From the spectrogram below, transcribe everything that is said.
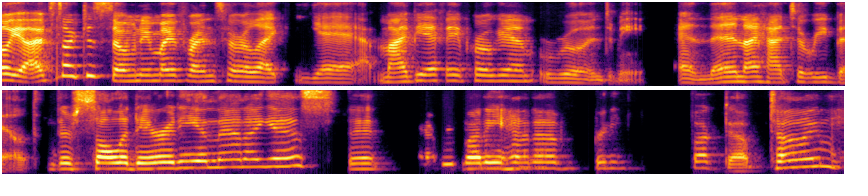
Oh yeah, I've talked to so many of my friends who are like, "Yeah, my BFA program ruined me." And then I had to rebuild. There's solidarity in that, I guess. That everybody had a pretty fucked up time.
